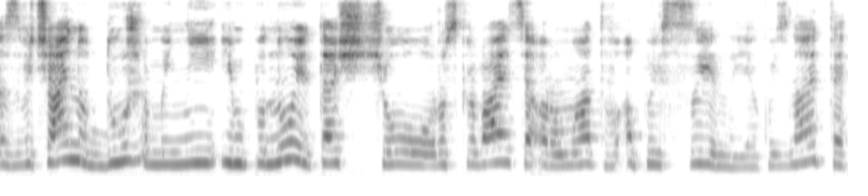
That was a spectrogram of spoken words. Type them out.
звичайно, дуже мені імпонує те, що розкривається аромат в апельсини. Якось, знаєте,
